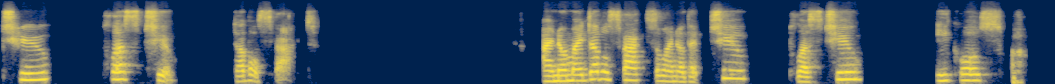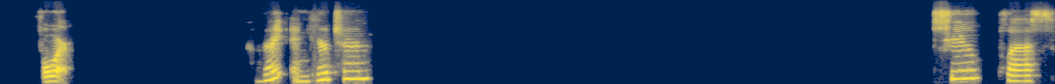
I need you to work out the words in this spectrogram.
two plus two, doubles fact. I know my doubles fact, so I know that two plus two equals four. All right, and your turn. Two plus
